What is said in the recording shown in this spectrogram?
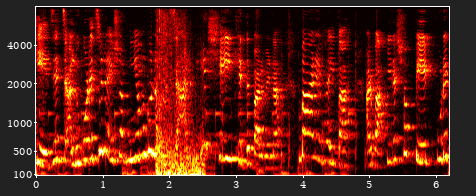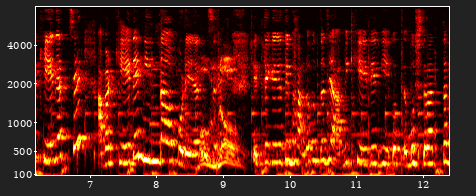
কে যে চালু করেছিল এইসব নিয়মগুলো? খেতে পারবে না। বারে ভাই বাহ। আর বাকিরা সব পেট পুড়ে খেয়ে যাচ্ছে আবার খেয়ে দিয়ে নিন্দাও পড়ে যাচ্ছে। এর থেকে যদি ভালো হতো যে আমি খেয়ে দিয়ে বিয়ে করতে বসতে পারতাম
